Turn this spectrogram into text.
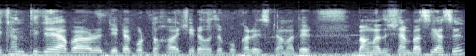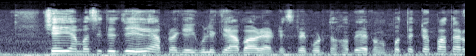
এখান থেকে আবার যেটা করতে হয়, সেটা হচ্ছে বোকারেস্ট আমাদের বাংলাদেশ অ্যাম্বাসি আছে। সেই অ্যাম্বাসিতে যেয়ে আপনাকে এইগুলিকে আবার অ্যাটেস্টে করতে হবে এবং প্রত্যেকটা পাতার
